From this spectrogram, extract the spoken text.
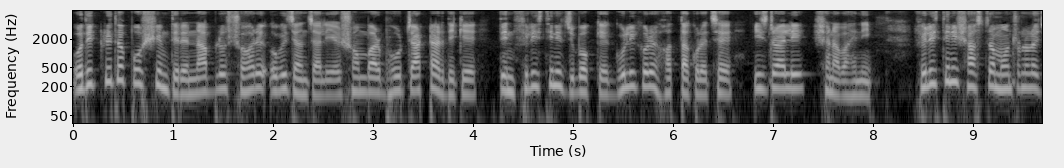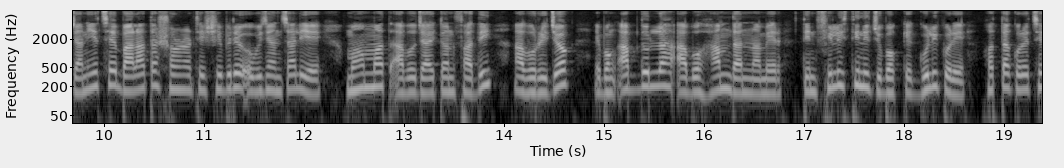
অধিকৃত পশ্চিম তীরে নাবলুস শহরে অভিযান চালিয়ে সোমবার ভোর চারটার দিকে তিন ফিলিস্তিনি যুবককে গুলি করে হত্যা করেছে ইসরায়েলি সেনাবাহিনী। ফিলিস্তিনি স্বাস্থ্য মন্ত্রণালয় জানিয়েছে বালাতা শরণার্থী শিবিরে অভিযান চালিয়ে মোহাম্মদ আবু জাইতন ফাদি, আবু রিজক এবং আবদুল্লাহ আবু হামদান নামের তিন ফিলিস্তিনি যুবককে গুলি করে হত্যা করেছে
